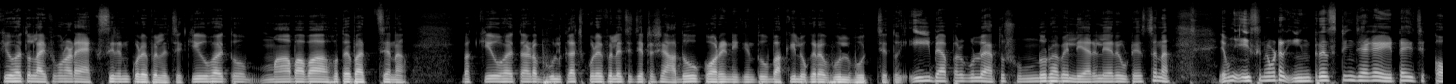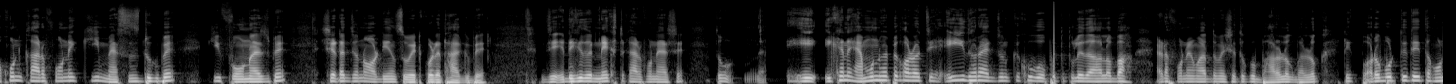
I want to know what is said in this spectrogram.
কেউ হয়তো লাইফে কোনো একটা অ্যাক্সিডেন্ট করে ফেলেছে। কেউ হয়তো মা বাবা হতে পারছে না। বা কেউ হয়তো একটা ভুল কাজ করে ফেলেছে যেটা সে আদৌ করেনি, কিন্তু বাকি লোকেরা ভুল বুঝছে। তো এই ব্যাপারগুলো এত সুন্দরভাবে লেয়ারে লেয়ারে উঠে এসছে না? এবং এই সিনেমাটার ইন্টারেস্টিং জায়গা এটাই যে কখন কার ফোনে কী মেসেজ ঢুকবে, কী ফোন আসবে, সেটার জন্য অডিয়েন্স ওয়েট করে থাকবে। যে এদিকে তো নেক্সট কার ফোনে আসে। তো এখানে এমনভাবে করা হচ্ছে, এই ধরো একজনকে খুব ওপরে তুলে দেওয়া হলো, বাহ, একটা ফোনের মাধ্যমে সে তো খুব ভালো লোক ভালো লোক। ঠিক পরবর্তীতেই তখন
